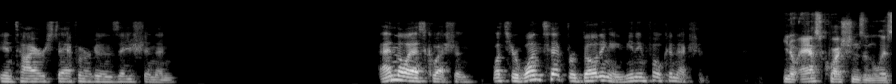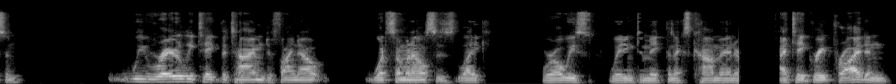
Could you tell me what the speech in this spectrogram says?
the entire staff and organization. And and the last question: What's your one tip for building a meaningful connection? you know, ask questions and listen. We rarely take the time to find out what someone else is like. We're always waiting to make the next comment. I take great pride in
